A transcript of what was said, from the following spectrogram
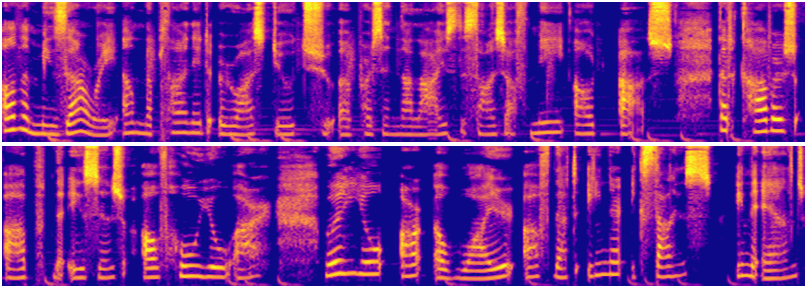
All the misery on the planet arises due to a personalized sense of me or us that covers up the essence of who you are. When you are aware of that inner essence, in the end,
